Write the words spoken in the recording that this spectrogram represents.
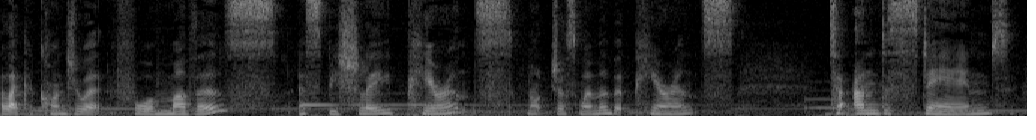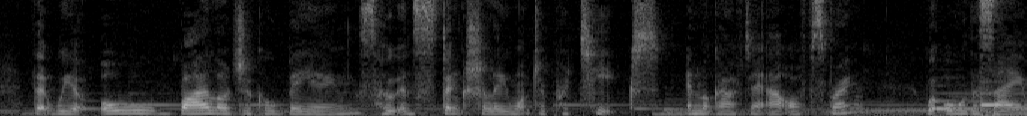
like a conduit for mothers, especially parents, not just women, but parents, to understand that we are all biological beings who instinctually want to protect and look after our offspring. We're all the same.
